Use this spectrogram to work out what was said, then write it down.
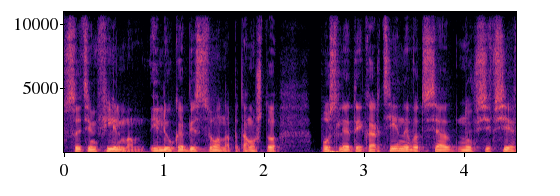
с этим фильмом и Люка Бессона, потому что после этой картины вот вся, ну, все, все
